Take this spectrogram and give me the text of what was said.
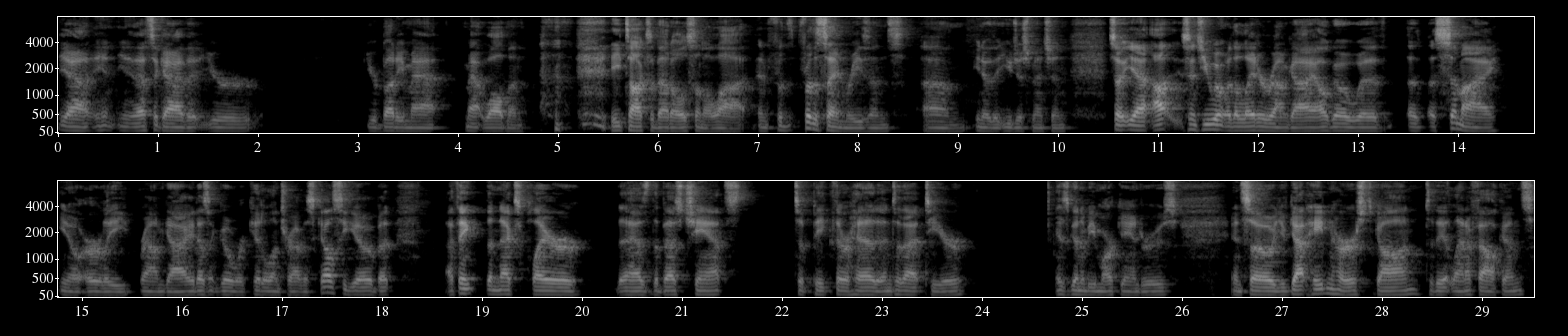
yeah. And, you know, that's a guy that your your buddy Matt Matt Waldman. he talks about Olsen a lot, and for for the same reasons, um, you know, that you just mentioned. So yeah, I'll, since you went with a later round guy, I'll go with a, a, semi, you know, early round guy. He doesn't go where Kittle and Travis Kelce go, but I think the next player that has the best chance to peek their head into that tier is going to be Mark Andrews. And so you've got Hayden Hurst gone to the Atlanta Falcons.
